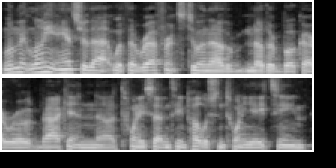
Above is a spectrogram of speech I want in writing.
Let me let me answer that with a reference to another another book I wrote back in uh, 2017, published in 2018,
